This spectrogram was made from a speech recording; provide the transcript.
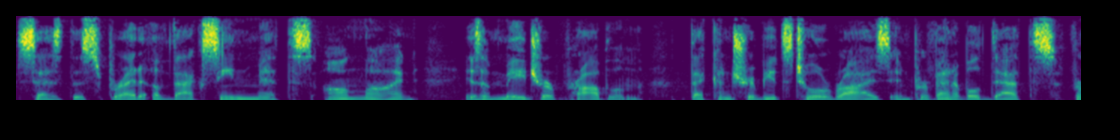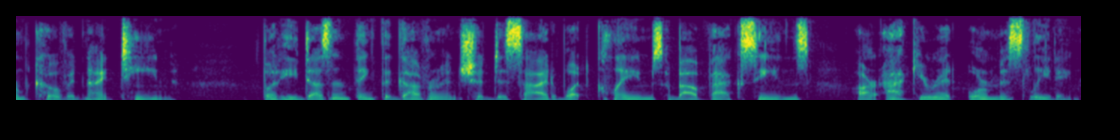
says the spread of vaccine myths online is a major problem that contributes to a rise in preventable deaths from COVID 19. But he doesn't think the government should decide what claims about vaccines are accurate or misleading.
